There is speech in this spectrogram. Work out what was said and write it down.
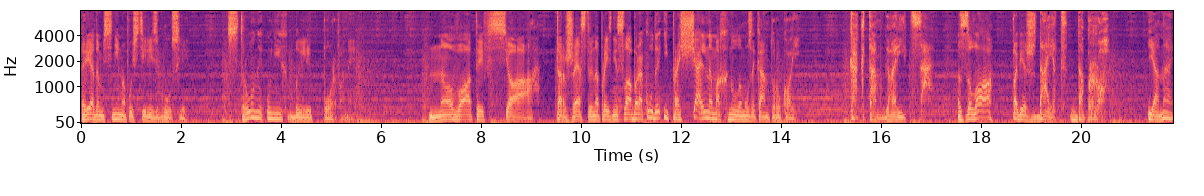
рядом с ним опустились гусли. Струны у них были порваны. «Ну вот и все!» — торжественно произнесла Барракуда и прощально махнула музыканту рукой. «Как там говорится, зло побеждает добро!» И она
